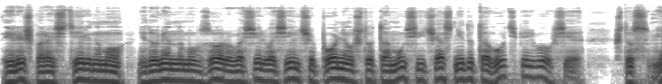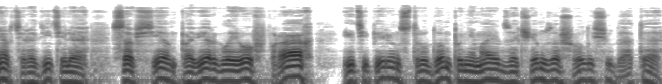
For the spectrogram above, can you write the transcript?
и лишь по растерянному, недоуменному взору Василия Васильевича понял, что тому сейчас не до того теперь вовсе, что смерть родителя совсем повергла его в прах, и теперь он с трудом понимает, зачем зашел и сюда-то.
